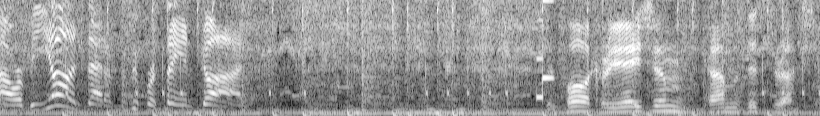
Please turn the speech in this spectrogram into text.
Power beyond that of Super Saiyan God! Before creation comes destruction.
